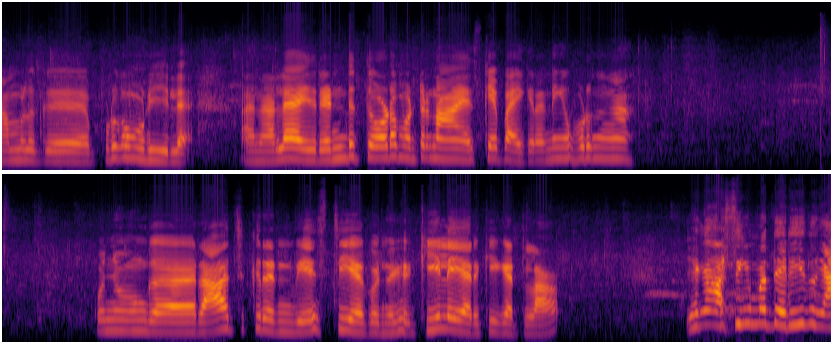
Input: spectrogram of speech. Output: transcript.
நம்மளுக்கு பிடுங்க முடியல. அதனால் இது ரெண்டுத்தோட மட்டும் நான் எஸ்கேப் ஆகிக்கிறேன் நீங்கள் பிடுங்குங்க. கொஞ்சம் உங்கள் ராஜ்கிரண் வேஷ்டியை கொஞ்சம் கீழே இறக்கி கட்டலாம். ஏங்க அசிங்கமாக தெரியுதுங்க.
